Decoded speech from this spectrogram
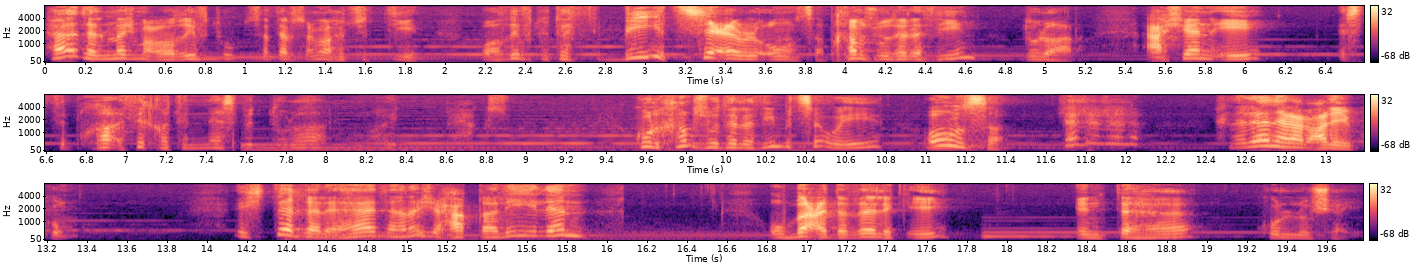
هذا المجمع وظيفته سنه 1961 وظيفته تثبيت سعر الأونصة ب 35 دولار عشان إيه؟ استبقاء ثقة الناس بالدولار. بالعكس كل 35 بتساوي إيه؟ أونصة. لا لا لا لا. إحنا لا نلعب عليكم. اشتغل هذا نجح قليلا وبعد ذلك إيه؟ انتهى كل شيء.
